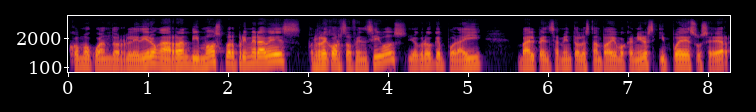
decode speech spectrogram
como cuando le dieron a Randy Moss por primera vez récords ofensivos, yo creo que por ahí va el pensamiento de los Tampa Bay Buccaneers y puede suceder.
